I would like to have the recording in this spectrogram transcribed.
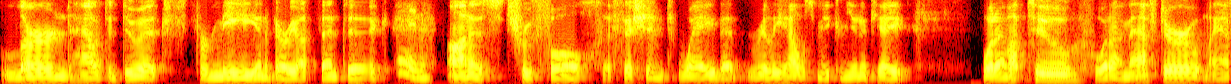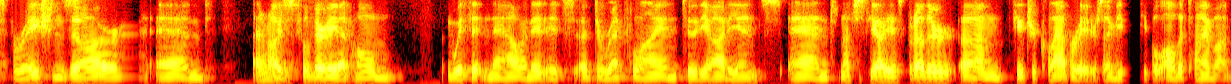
learned how to do it for me in a very authentic, Good. honest, truthful, efficient way that really helps me communicate what I'm up to, what I'm after, what my aspirations are. And I don't know, I just feel very at home with it now, and it, it's a direct line to the audience, and not just the audience, but other um, future collaborators. I meet people all the time on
